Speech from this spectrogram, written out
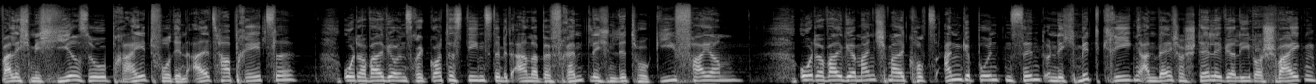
Weil ich mich hier so breit vor den Altar brezel? Oder weil wir unsere Gottesdienste mit einer befremdlichen Liturgie feiern? Oder weil wir manchmal kurz angebunden sind und nicht mitkriegen, an welcher Stelle wir lieber schweigen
